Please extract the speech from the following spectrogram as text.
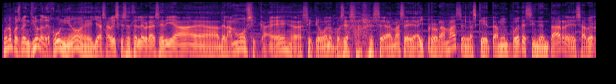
Bueno, pues 21 de junio, eh, ya sabéis que se celebra ese día de la música, ¿eh? Así que bueno, pues ya sabes, eh, además eh, hay programas en los que también puedes intentar eh, saber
